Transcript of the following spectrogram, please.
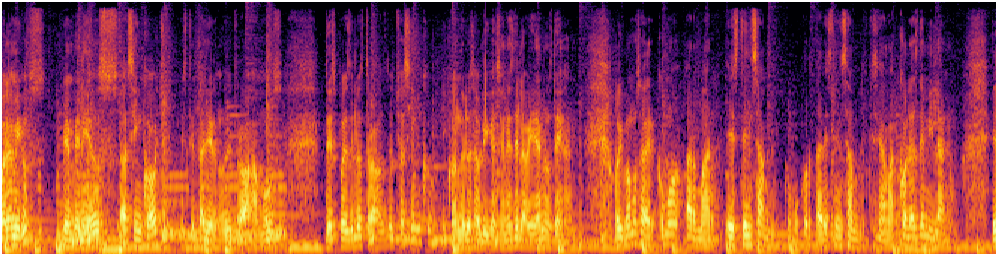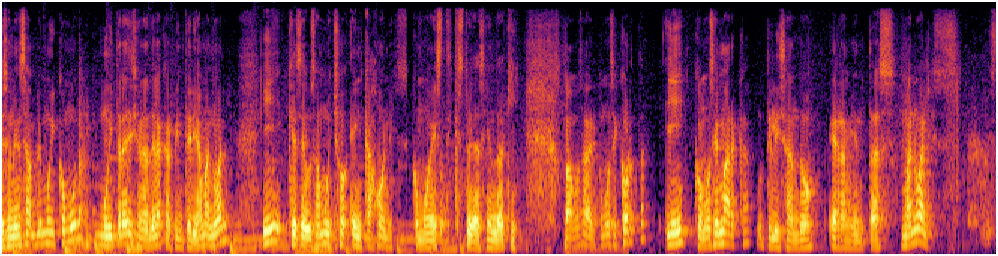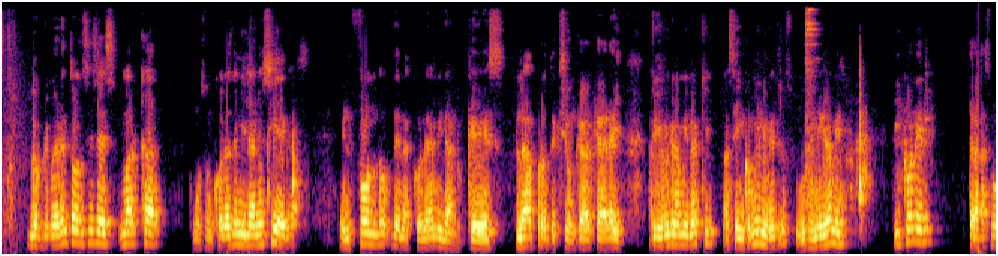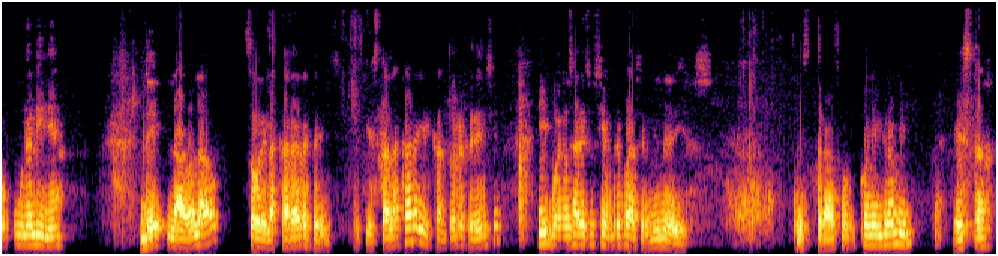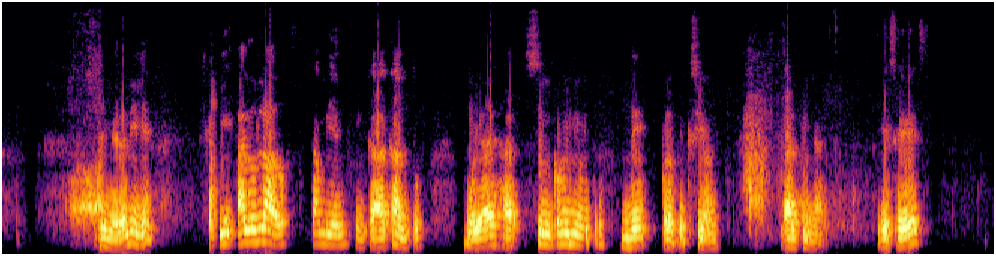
Hola amigos, bienvenidos a 5 a 8, este taller donde trabajamos después de los trabajos de 8 a 5 y cuando las obligaciones de la vida nos dejan. Hoy vamos a ver cómo armar este ensamble, cómo cortar este ensamble que se llama colas de Milano. Es un ensamble muy común, muy tradicional de la carpintería manual y que se usa mucho en cajones como este que estoy haciendo aquí. Vamos a ver cómo se corta y cómo se marca utilizando herramientas manuales. Lo primero entonces es marcar, como son colas de Milano ciegas, el fondo de la cola de Milano, que es la protección que va a quedar ahí. Hay un gramil aquí, a 5 milímetros, uso mi gramil, y con él trazo una línea de lado a lado sobre la cara de referencia. Aquí está la cara y el canto de referencia, y voy a usar eso siempre para hacer mis medidas. Entonces trazo con el gramil esta primera línea, y a los lados también, en cada canto, voy a dejar 5 milímetros de protección al final. Esa es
